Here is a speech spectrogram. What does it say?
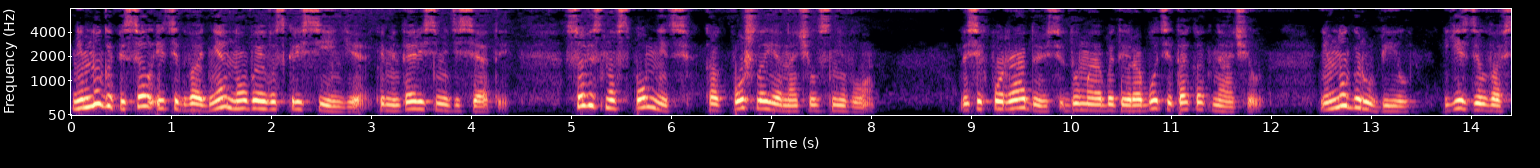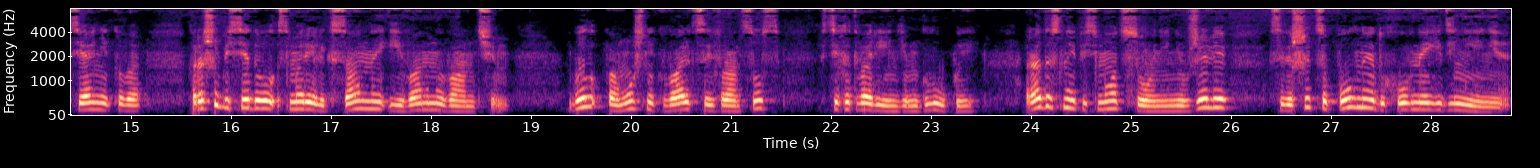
Немного писал эти два дня «Новое воскресенье», комментарий 70 Совестно вспомнить, как пошло я начал с него. До сих пор радуюсь, думая об этой работе так, как начал. Немного рубил, ездил в Овсянниково, хорошо беседовал с Марией Александровной и Иваном Ивановичем. Был помощник вальца и француз стихотворением «Глупый». Радостное письмо от Сони. Неужели совершится полное духовное единение?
